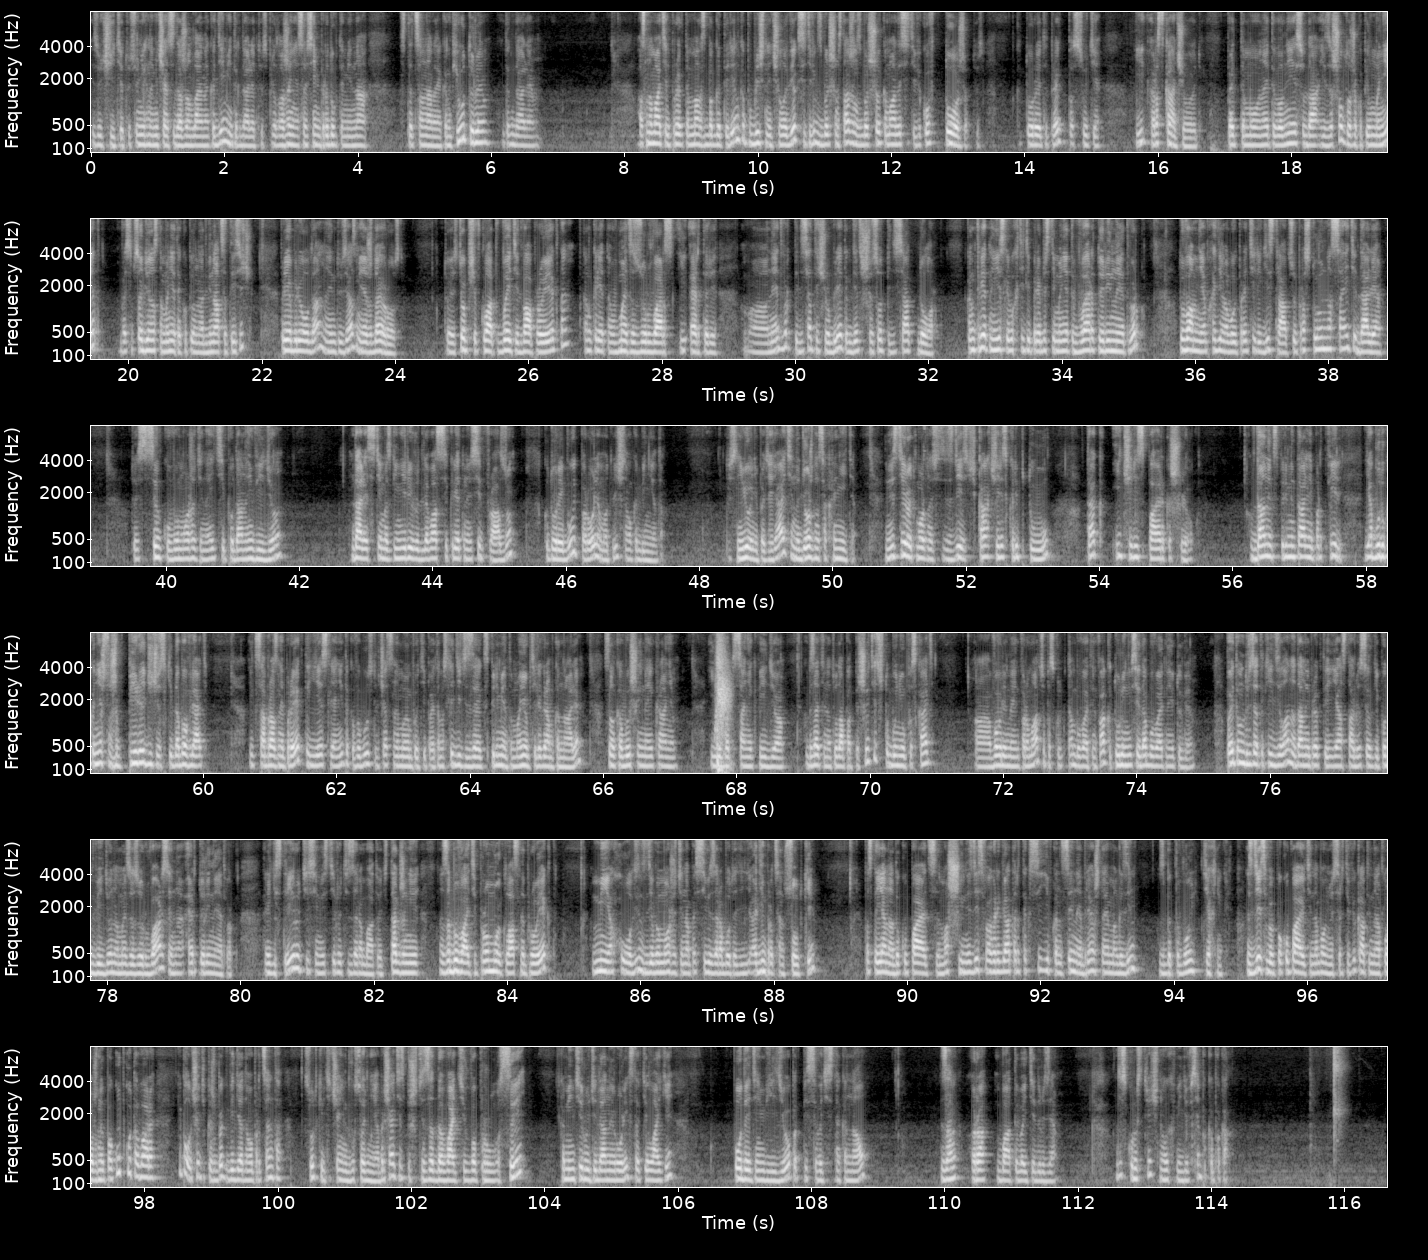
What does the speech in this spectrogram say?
изучите. То есть у них намечается даже онлайн-академия и так далее. То есть приложение со всеми продуктами на стационарные компьютеры и так далее. Основатель проекта Макс Богатыренко, публичный человек, сетевик с большим стажем, с большой командой сетевиков тоже. То есть, которые этот проект, по сути, и раскачивают. Поэтому на этой волне я сюда и зашел, тоже купил монет. 890 монет я купил на 12 тысяч, приобрел, да, на энтузиазме и ожидаю рост. То есть общий вклад в эти два проекта, конкретно в Mezazur Wars и Artery Network, 50 тысяч рублей, это где-то 650 долларов. Конкретно, если вы хотите приобрести монеты в Artery Network, то вам необходимо будет пройти регистрацию простую на сайте. Далее, то есть ссылку вы можете найти по данным видео. Далее система сгенерирует для вас секретную сид-фразу, которая будет паролем от личного кабинета. То есть ее не потеряйте, надежно сохраните. Инвестировать можно здесь как через крипту, так и через Spire кошелек. В данный экспериментальный портфель я буду, конечно же, периодически добавлять X-образные проекты, если они таковы будут встречаться на моем пути. Поэтому следите за экспериментом в моем телеграм-канале, ссылка выше и на экране, и в описании к видео. Обязательно туда подпишитесь, чтобы не упускать а, вовремя информацию, поскольку там бывает инфа, которая не всегда бывает на YouTube. Поэтому, друзья, такие дела. На данные проекты я оставлю ссылки под видео на Mezazur Wars и на AirTory Network. Регистрируйтесь, инвестируйте, зарабатывайте. Также не забывайте про мой классный проект Mia Holdings, где вы можете на пассиве заработать 1% в сутки. Постоянно докупаются машины здесь в агрегатор такси. И в конце ноября ждаем магазин с бытовой техникой. Здесь вы покупаете, напомню, сертификаты на отложенную покупку товара и получаете кэшбэк в виде 1% в сутки в течение 200 дней. Обращайтесь, пишите, задавайте вопросы, комментируйте данный ролик, ставьте лайки под этим видео, подписывайтесь на канал, зарабатывайте, друзья. До скорых встреч, новых видео. Всем пока-пока.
